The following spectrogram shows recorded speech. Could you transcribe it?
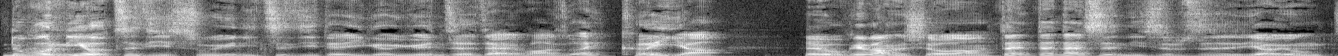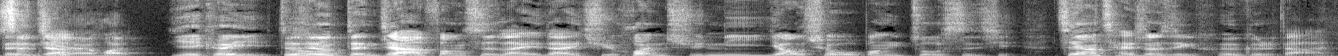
如果你有自己属于你自己的一个原则在的话，说哎、可以啊，对我可以帮你修啊，但但但是你是不是要用等价来换，也可以，就是哦用等价的方式来来去换取你要求我帮你做事情，这样才算是一个合格的答案。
